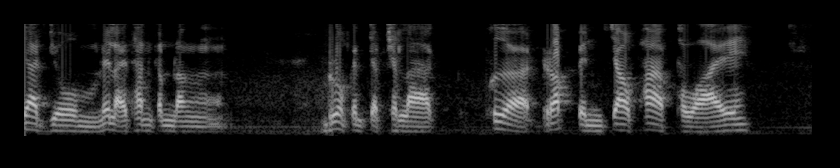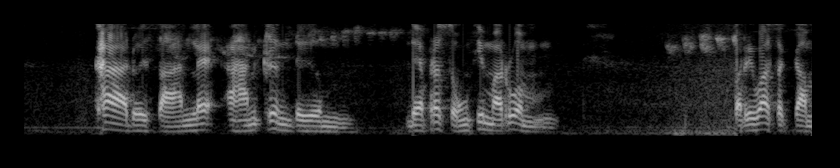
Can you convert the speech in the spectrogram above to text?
ญาติโยมหลาย ๆ ท่านกำลังร่วมกันจับฉลาก เพื่อรับเป็นเจ้าภาพถวาย ค่าโดยสารและอาหารเครื่องดื่มแด่พระสงฆ์ที่มาร่วมปริวาสกรรม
